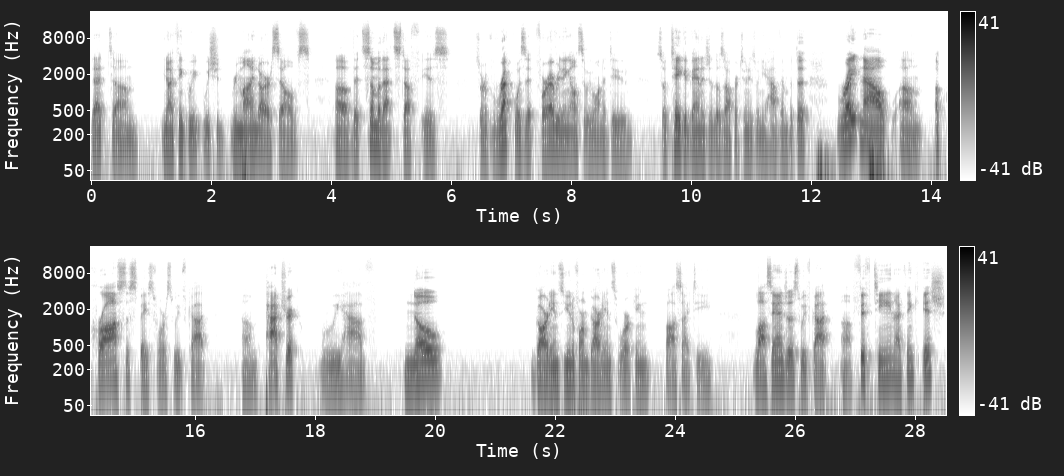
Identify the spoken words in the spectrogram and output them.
that, um, you know, I think we, we should remind ourselves of that some of that stuff is sort of requisite for everything else that we want to do. So take advantage of those opportunities when you have them. But the right now um, across the Space Force, we've got um, Patrick. We have no guardians, uniformed guardians working Boss IT. Los Angeles, we've got uh, 15, I think, ish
